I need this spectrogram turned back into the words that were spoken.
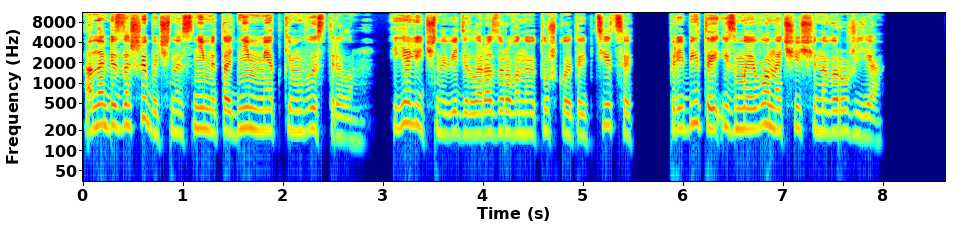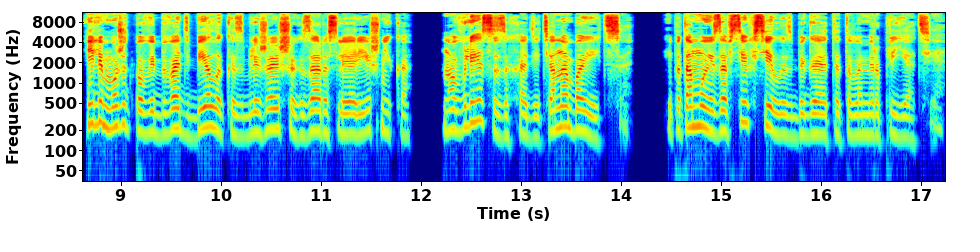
она безошибочно снимет одним метким выстрелом. Я лично видела разорванную тушку этой птицы, прибитой из моего начищенного ружья. Или может повыбивать белок из ближайших зарослей орешника, но в лес заходить она боится, и потому изо всех сил избегает этого мероприятия.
